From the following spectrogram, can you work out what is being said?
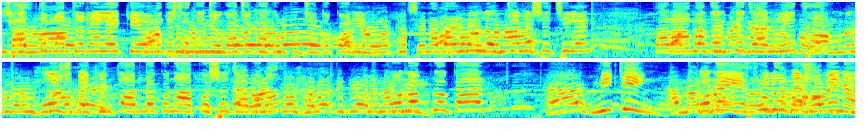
স্বাস্থ্য মন্ত্রণালয় কেউ আমাদের সাথে যোগাযোগ এখন পর্যন্ত করেনি। সেনাবাহিনীর লোকজন এসেছিলেন তারা আমাদেরকে জানিয়েছে বসবে কিন্তু আমরা কোনো আপোষে যাব না। কোনো প্রকার মিটিং কোনো এসি রুমে হবে না।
